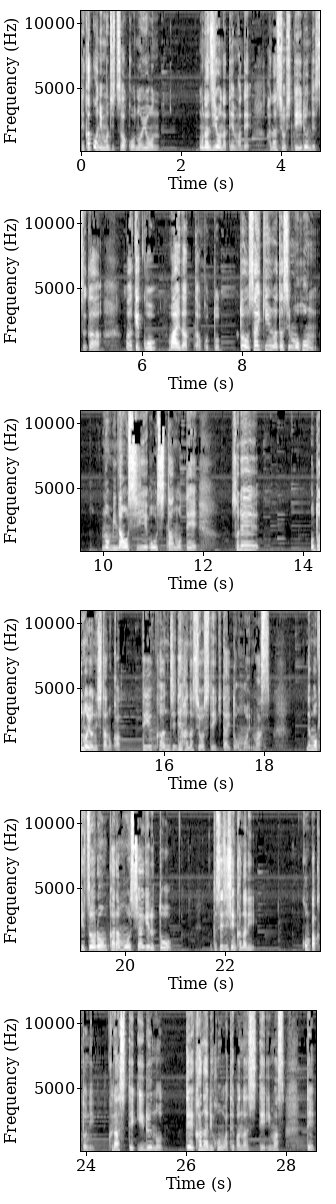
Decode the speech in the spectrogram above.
で過去にも実はこのよう同じようなテーマで話をしているんですが、まあ、結構前だったことと最近私も本の見直しをしたのでそれをどのようにしたのかっていう感じで話をしていきたいと思います。でも結論から申し上げると私自身かなりコンパクトに暮らしているのでかなり本は手放しています。で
